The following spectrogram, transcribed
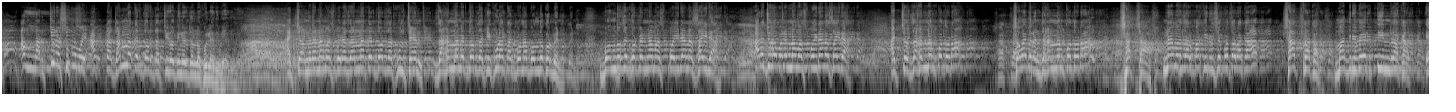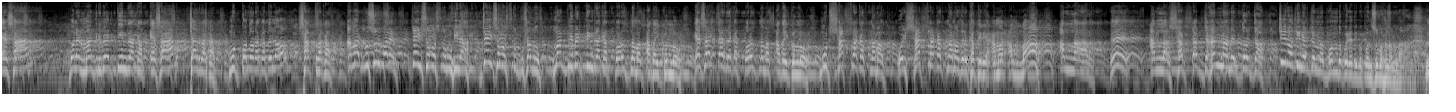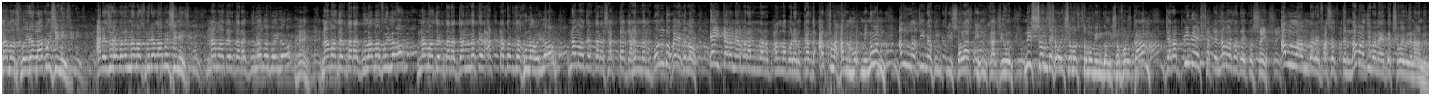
আল্লাহর চির সুকুময় আটটা জান্নাতের দরজা চিরদিনের জন্য খুলে দিবে। আচ্ছা আপনারা নামাজ পড়ে জান্নাতের দরজা খুলছেন, জাহান্নামের দরজা কি খোলা থাকব না বন্ধ করবেন? বন্ধ যে করবেন নামাজ পইরা না সাইরা? আরে জোরে বলেন, নামাজ পইরা না সাইরা? আচ্ছা জাহান্নাম কতটা? সবাই বলেন, জাহান্নাম কতটা? সাতটা। নামাজ আর বাকি রয়েছে কত রাকাত? সাত রাকাত। মাগরিবের তিন রাকাত। এশার? বলেন, মাগরিবের তিন রাকাত। এশার চার রাকাত। মোট কত রাকাত হইল? সাত রাকাত। আমার রসুল বলেন, যেই সমস্ত মহিলা, যেই সমস্ত বুসালুক মাগরিবের তিন রাকাত ফরজ নামাজ আদায় করল, এশার চার রাকাত ফরজ নামাজ আদায় করল, মোট সাত রাকাত নামাজ। ওই সাত রাকাত নামাজের খাতিরে আমার আল্লাহ আল্লাহর হ্যাঁ আল্লাহর সাতটা জাহান নামের দরজা চিরদিনের জন্য বন্ধ করে দিবে কোন সুবাহ আল্লাহ নামাজ পইরা লাভ হইছিনি আরে জুড়ে বলেন নামাজ পড়ে লাভ হইছিনি নামাজের দ্বারা গুনামাফ হইল হ্যাঁ। নামাজের দ্বারা গুলামাফ হইল নামাজের দ্বারা জান্নাতের আটটা দরজা খোলা হইল নামাজের দ্বারা সাতটা জাহান্নাম বন্ধ হয়ে গেল। এই কারণে আমার আল্লাহ আল্লাহ বলেন কাদ আফলাহাল মুমিনুন আল্লাযিনা হুম ফি সলাতিহিম খাশিউন। নিঃসন্দেহে ওই সমস্ত মুমিনগণ সফল কাম যারা বিনয়ের সাথে নামাজ আদায় করছে। আল্লাহ আমদারে ফাসক্তের নামাজি বানায় দেখ সবাই বলেন আমিন।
